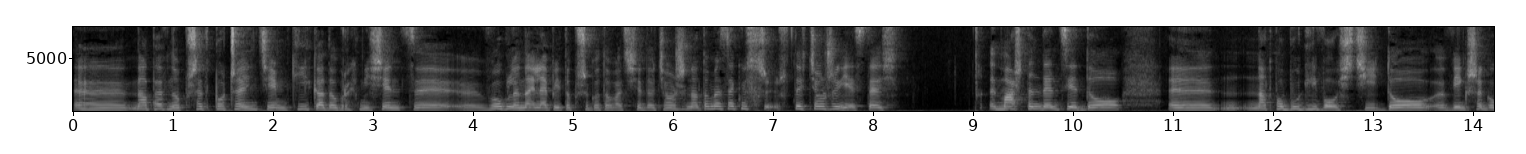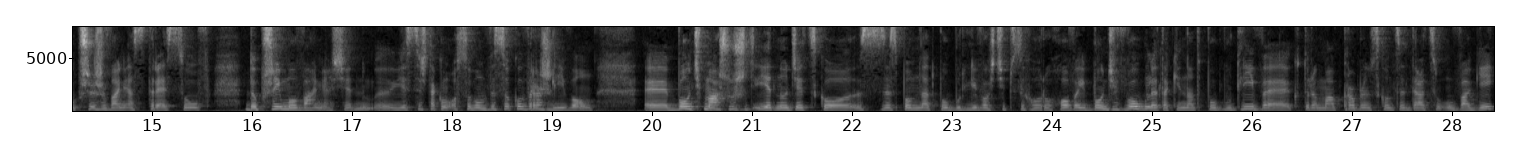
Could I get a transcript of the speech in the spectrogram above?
E, na pewno przed poczęciem, kilka dobrych miesięcy, e, w ogóle najlepiej to przygotować się do ciąży. Natomiast jak już w tej ciąży jesteś, masz tendencję do e, nadpobudliwości, do większego przeżywania stresów, do przejmowania się. Jesteś taką osobą wysoko wrażliwą, e, bądź masz już jedno dziecko z zespołem nadpobudliwości psychoruchowej, bądź w ogóle takie nadpobudliwe, które ma problem z koncentracją uwagi,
